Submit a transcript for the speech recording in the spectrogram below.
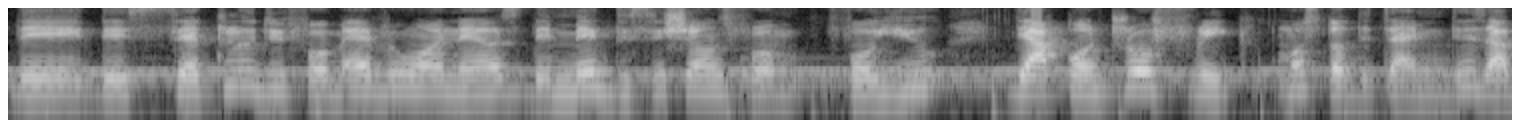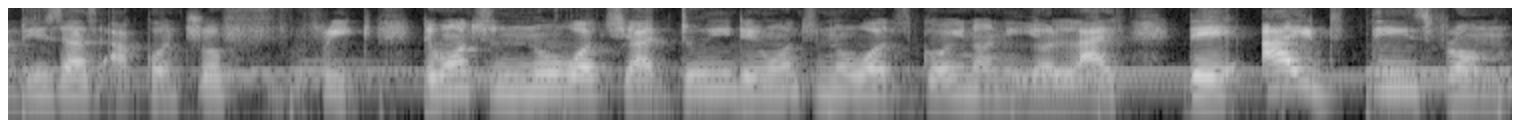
They they seclude you from everyone else. They make decisions from for you. They are control freak most of the time. These abusers are control freak. They want to know what you are doing. They want to know what's going on in your life. They hide things from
